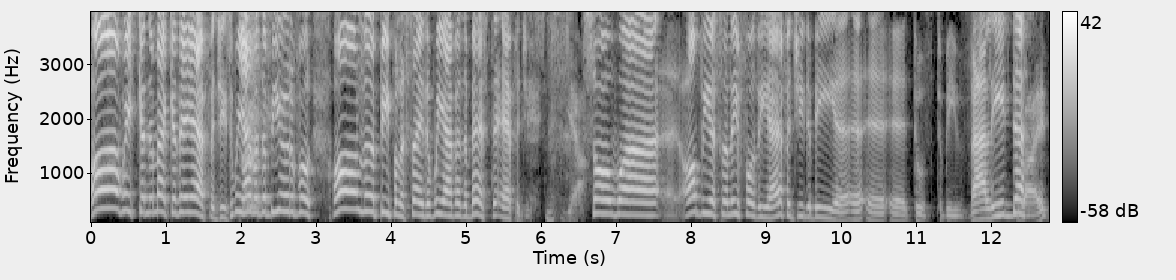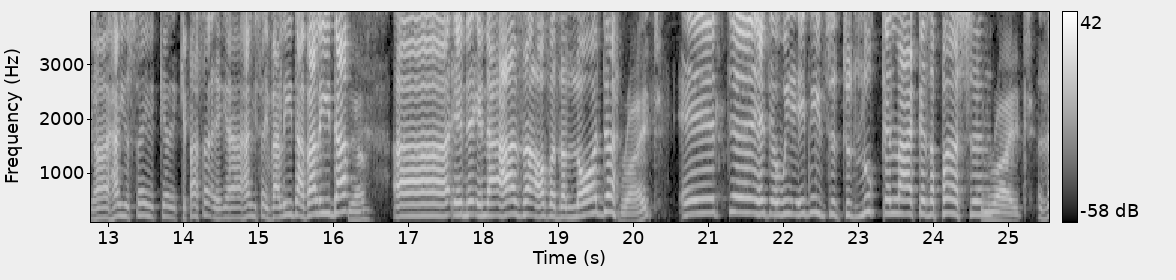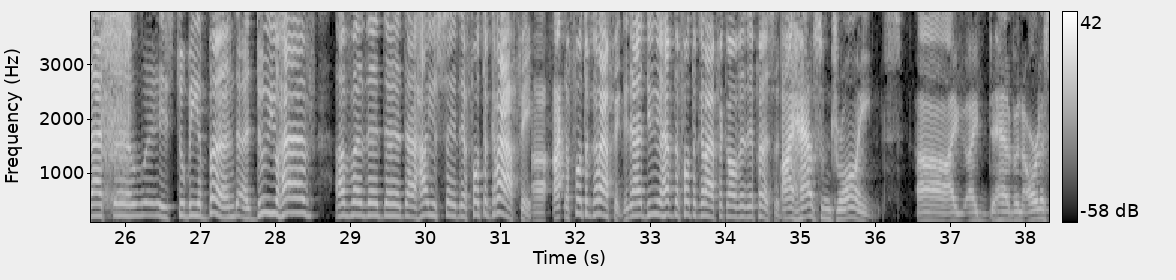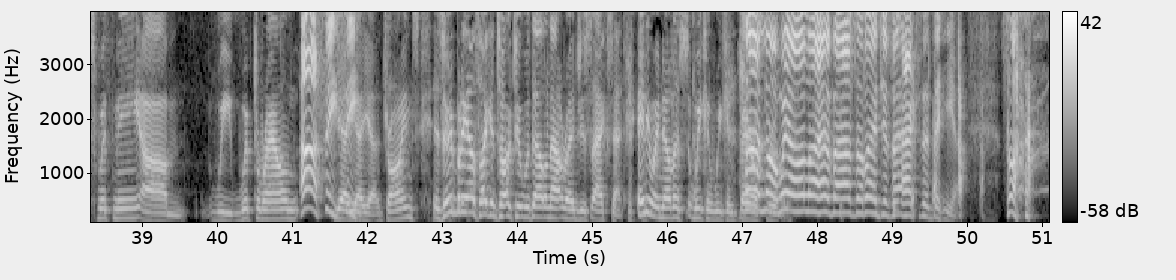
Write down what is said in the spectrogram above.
Oh, we can make the effigies. We have the beautiful. All the people say that we have the best effigies. Yeah. So uh, obviously, for the effigy to be uh, uh, uh, to to be valid, Right. Uh, how you say? Que, pasa? Uh, how you say? Valida, valida. Yeah. Uh, in the in the eyes of the Lord, Right. it uh, it we it needs to look like the person Right. that uh, is to be burned. Uh, do you have of uh, the, the the how you say the photography? Uh, I- the photographic. Uh, do you have the photographic of the person? I have some drawings. Uh, I, I have an artist with me. Um, we whipped around. ah, see, yeah, see. yeah, yeah. Drawings. Is there anybody else I can talk to without an outrageous accent? Anyway, no, let's we can we can. Ah, no, we this. all have outrageous accent here. So,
